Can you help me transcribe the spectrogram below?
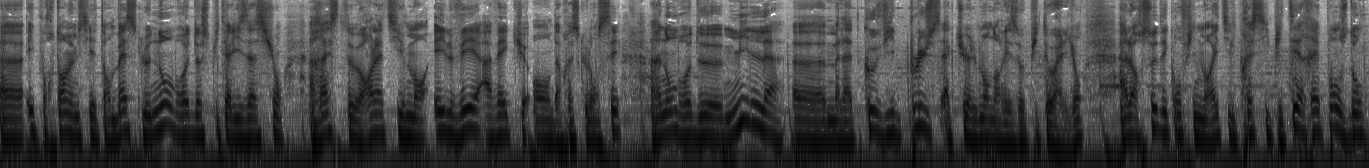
Euh, et pourtant, même s'il est en baisse, le nombre d'hospitalisations reste relativement élevé avec, d'après ce que l'on sait, un nombre de 1000 malades Covid plus actuellement dans les hôpitaux à Lyon. Alors, ce déconfinement est-il précipité? Réponse donc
